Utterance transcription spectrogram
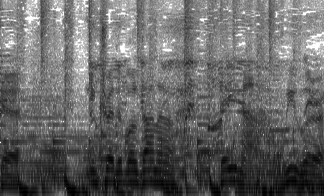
Uh, incredible Dana, Dana Weaver.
